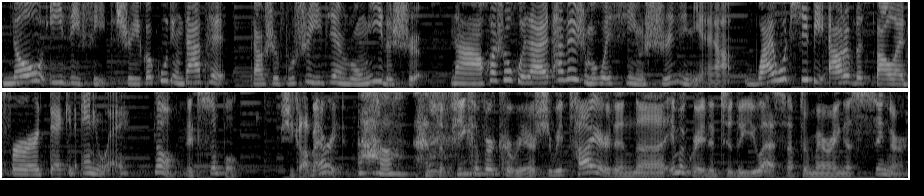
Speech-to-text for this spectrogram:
No easy feat 是一个固定搭配，表示不是一件容易的事。那话说回来，她为什么会吸引十几年呀、Why would she be out of the spotlight for a decade anyway? No, it's simple. She got married. At the peak of her career, she retired and uh, immigrated to the US after marrying a singer.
